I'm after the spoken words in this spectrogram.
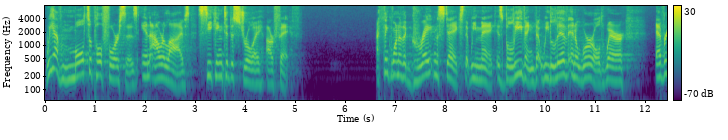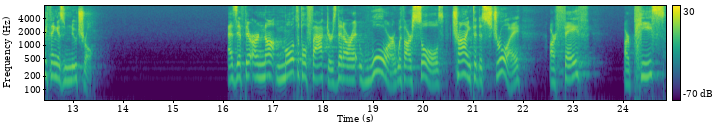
we have multiple forces in our lives seeking to destroy our faith. I think one of the great mistakes that we make is believing that we live in a world where everything is neutral. As if there are not multiple factors that are at war with our souls, trying to destroy our faith our peace,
